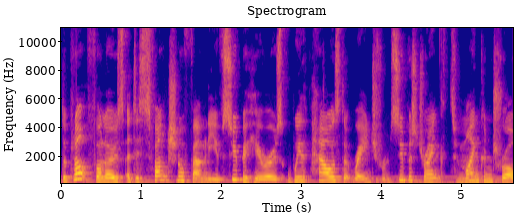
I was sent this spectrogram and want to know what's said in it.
The plot follows a dysfunctional family of superheroes with powers that range from super strength to mind control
